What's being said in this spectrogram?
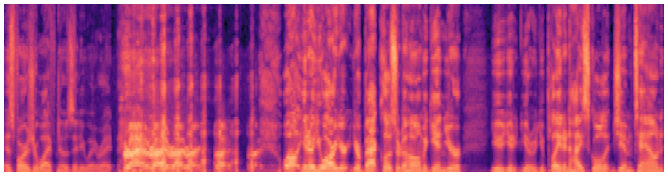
As far as your wife knows anyway, right? right, right, right, right, right, right. Well, you know, you are you're you're back closer to home. Again, you're you you you you played in high school at Jimtown,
